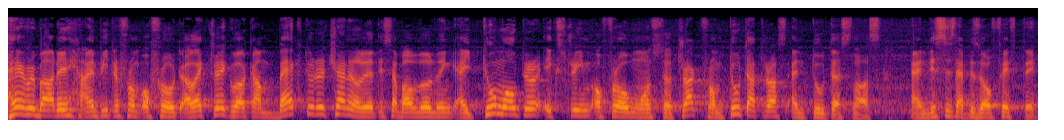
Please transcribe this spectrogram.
Hey everybody, I'm Peter from Offroad Electric. Welcome back to the channel that is about building a two-motor extreme off-road monster truck from two Tatras and two Teslas. And this is episode 50.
